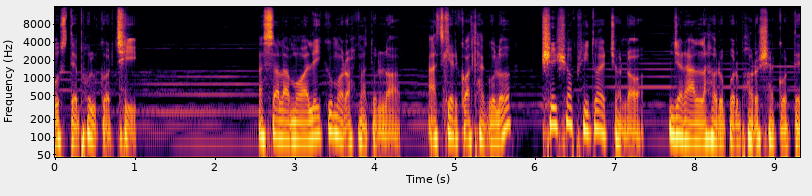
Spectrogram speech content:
বুঝতে ভুল করছি? আসসালামু আলাইকুম রহমতুল্লাহ। আজকের কথাগুলো সেই সব হৃদয়ের জন্য, যারা আল্লাহর উপর ভরসা করতে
